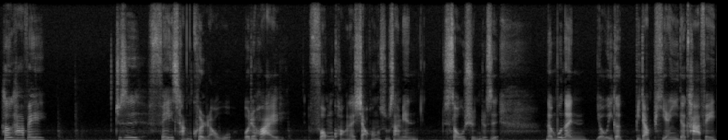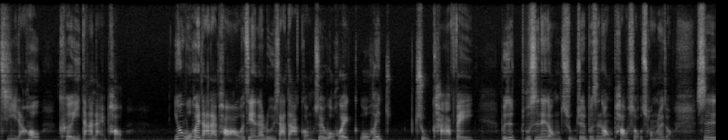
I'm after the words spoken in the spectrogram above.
喝咖啡。就是非常困扰我，我就后来疯狂在小红书上面搜寻，就是能不能有一个比较便宜的咖啡机，然后可以打奶泡。因为我会打奶泡啊，我之前在路易莎打工，所以我会我会煮咖啡，不是不是那种煮，就是不是那种泡手冲那种，是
